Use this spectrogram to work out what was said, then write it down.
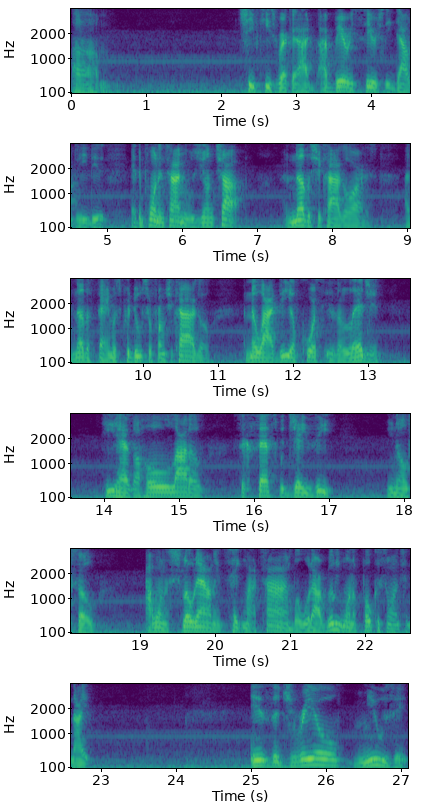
um, Chief Keef's record. I, I very seriously doubt that he did it. At the point in time, it was Young Chop, another Chicago artist, another famous producer from Chicago. No ID, of course, is a legend he has a whole lot of success with Jay Z. You know, so I want to slow down and take my time. But what I really want to focus on tonight is the drill music.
